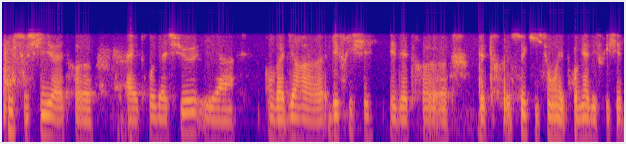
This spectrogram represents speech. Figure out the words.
pousse aussi à être à être audacieux et à on va dire euh, défricher et d'être euh, d'être ceux qui sont les premiers à défricher.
